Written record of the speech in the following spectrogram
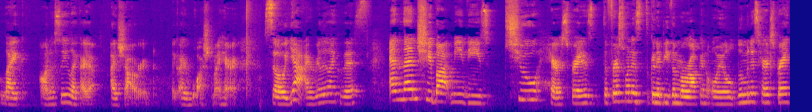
like, honestly, like I, I showered. Like I washed my hair. So yeah, I really like this. And then she bought me these two hairsprays. The first one is going to be the Moroccan Oil Luminous Hairspray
